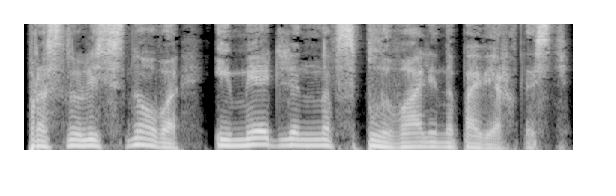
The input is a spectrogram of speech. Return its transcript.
проснулись снова и медленно всплывали на поверхность.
